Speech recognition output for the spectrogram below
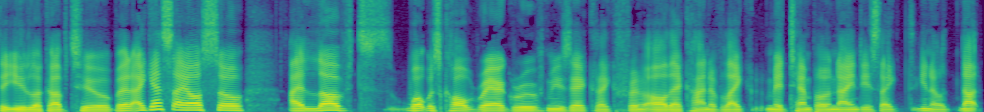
that you look up to. But I guess I also I loved what was called rare groove music, like from all that kind of like mid tempo '90s, like you know, not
